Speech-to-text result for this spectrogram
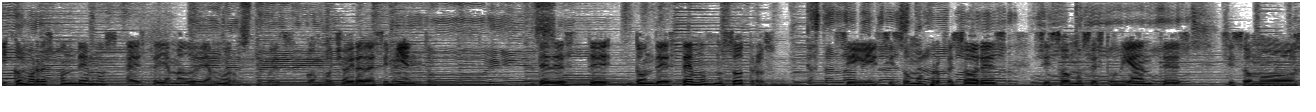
¿Y cómo respondemos a este llamado de amor? Pues con mucho agradecimiento. Desde donde estemos nosotros, si, si somos profesores, si somos estudiantes, si somos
